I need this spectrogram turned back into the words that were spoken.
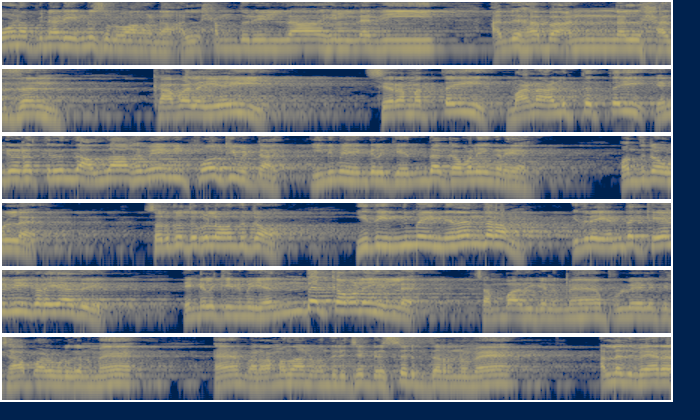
போன பின்னாடி என்ன சொல்லுவாங்கன்னா அல்ஹம்துலில்லாஹில்லதி அதுஹப அன்னல் ஹசன். கவலையை சிரமத்தை மன அழுத்தத்தை எங்களிடத்திலிருந்து அல்லாகவே நீ போக்கிவிட்டாய். இனிமேல் எங்களுக்கு எந்த கவலையும் கிடையாது. வந்துட்டோம் உள்ள. சொர்க்கத்துக்குள்ளே வந்துட்டோம். இது இனிமேல் நிரந்தரம். இதில் எந்த கேள்வியும் கிடையாது. எங்களுக்கு இனிமேல் எந்த கவலையும் இல்லை. சம்பாதிக்கணுமே பிள்ளைகளுக்கு சாப்பாடு கொடுக்கணுமே ரமதான் வந்துருச்சு ட்ரெஸ் எடுத்து தரணுமே அல்லது வேறு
